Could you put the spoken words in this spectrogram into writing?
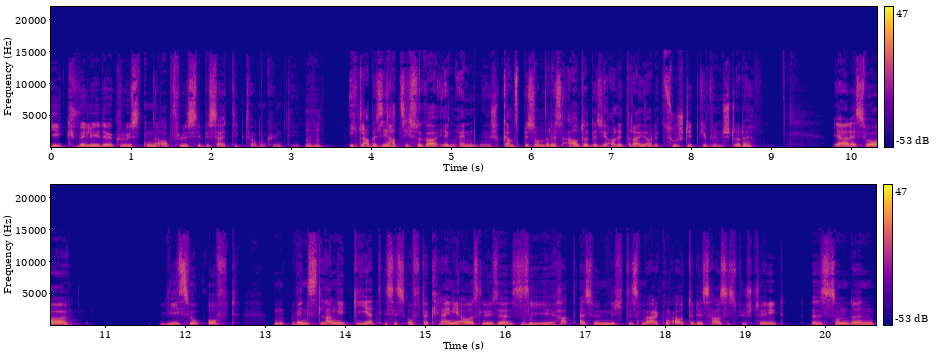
die Quelle der größten Abflüsse beseitigt haben könnte. Mhm. Ich glaube, sie hat sich sogar irgendein ganz besonderes Auto, das ihr alle drei Jahre zusteht, gewünscht, oder? Ja, das war, wie so oft, wenn es lange gärt, ist es oft der kleine Auslöser. Mhm. Sie hat also nicht das Markenauto des Hauses bestellt, äh, sondern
